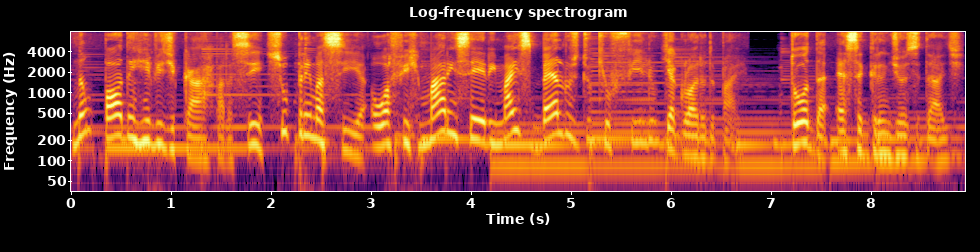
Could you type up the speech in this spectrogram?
Não podem reivindicar para si supremacia ou afirmarem serem mais belos do que o Filho e a glória do Pai. Toda essa grandiosidade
